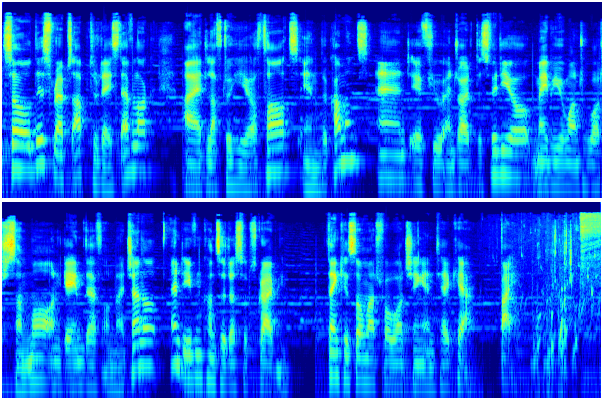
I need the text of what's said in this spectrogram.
So this wraps up today's devlog. I'd love to hear your thoughts in the comments and if you enjoyed this video, maybe you want to watch some more on game dev on my channel and even consider subscribing. Thank you so much for watching and take care. Bye!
